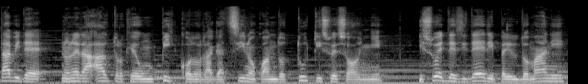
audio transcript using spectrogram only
Davide non era altro che un piccolo ragazzino quando tutti i suoi sogni, i suoi desideri per il domani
